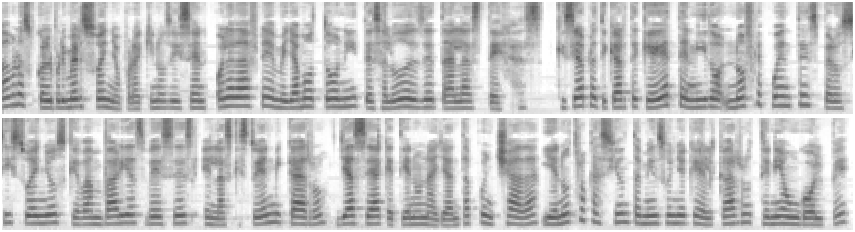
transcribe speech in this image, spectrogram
Vámonos con el primer sueño. Por aquí nos dicen, hola Dafne, me llamo Tony, te saludo desde Dallas, Texas. Quisiera platicarte que he tenido no frecuentes, pero sí sueños que van varias veces en las que estoy en mi carro, ya sea que tiene una llanta ponchada y en otra ocasión también soñé que el carro tenía un golpe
